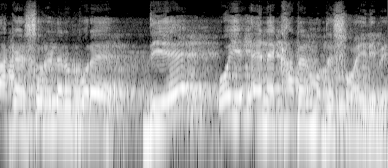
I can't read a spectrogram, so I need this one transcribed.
তাকে শরীরের উপরে দিয়ে ওই এনে খাটের মধ্যে শোয়াই দিবে।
